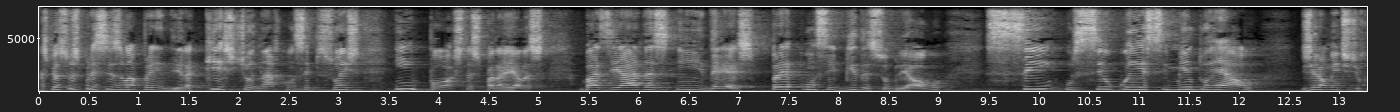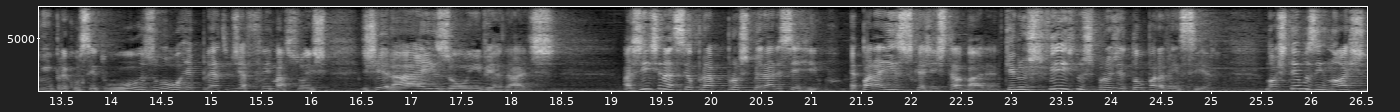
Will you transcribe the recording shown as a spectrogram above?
As pessoas precisam aprender a questionar concepções impostas para elas, baseadas em ideias preconcebidas sobre algo, sem o seu conhecimento real geralmente de cunho preconceituoso ou repleto de afirmações gerais ou inverdades. A gente nasceu para prosperar e ser rico. É para isso que a gente trabalha. Quem nos fez nos projetou para vencer. Nós temos em nós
